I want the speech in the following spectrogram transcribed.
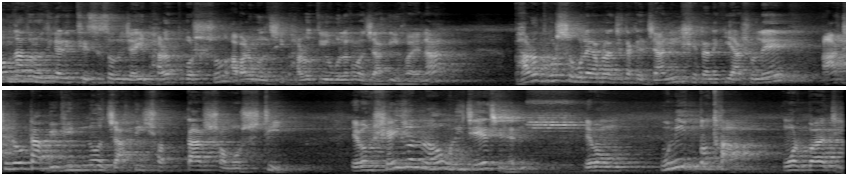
গঙ্গাধর অধিকারীর থিসিস অনুযায়ী ভারতবর্ষ, আবার বলছি ভারতীয় বলে কোনো জাতি হয় না ভারতবর্ষ বলে আমরা যেটাকে জানি, সেটা নাকি আসলে আঠেরোটা বিভিন্ন জাতি সত্তার সমষ্টি। এবং সেই জন্য উনি চেয়েছিলেন এবং উনি তথা ওর party,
